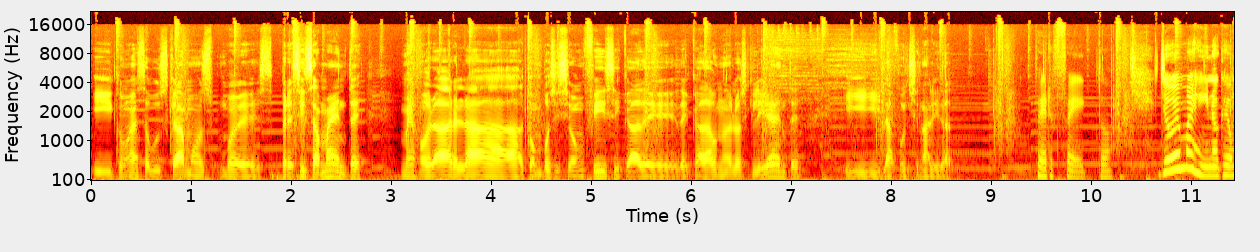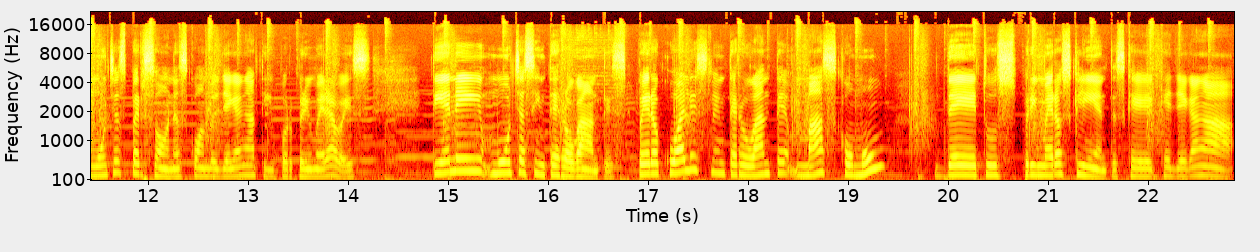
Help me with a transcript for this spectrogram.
Y con esto buscamos, pues, precisamente mejorar la composición física de, de cada uno de los clientes y la funcionalidad. Perfecto. Yo me imagino que muchas personas cuando llegan a ti por primera vez tienen muchas interrogantes, pero ¿cuál es la interrogante más común de tus primeros clientes que, que llegan a,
